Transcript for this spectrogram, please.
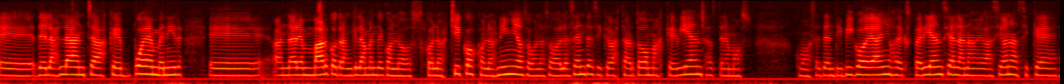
eh, de las lanchas que pueden venir eh, a andar en barco tranquilamente con los, con los chicos, con los niños o con los adolescentes y que va a estar todo más que bien. Ya tenemos como setenta y pico de años de experiencia en la navegación, así que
